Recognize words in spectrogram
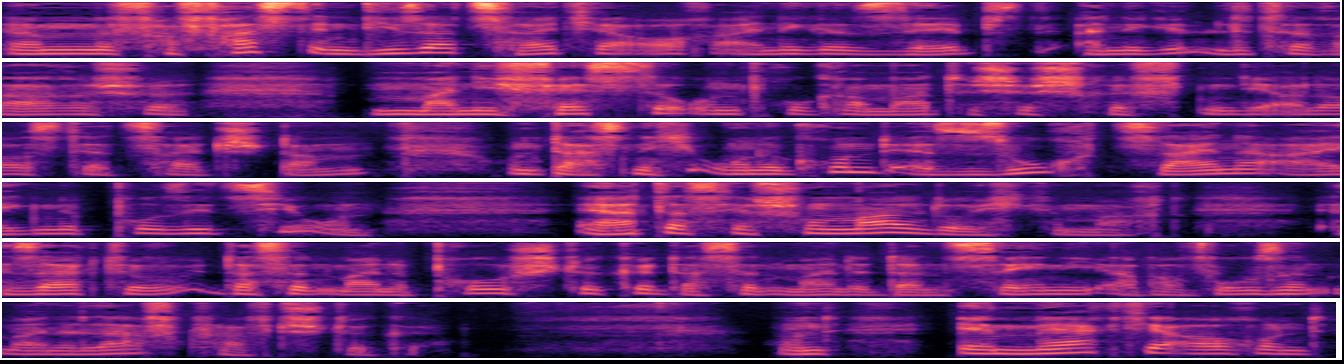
ähm, verfasst in dieser Zeit ja auch einige selbst, einige literarische Manifeste und programmatische Schriften, die alle aus der Zeit stammen. Und das nicht ohne Grund. Er sucht seine eigene Position. Er hat das ja schon mal durchgemacht. Er sagte, das sind meine Poe-Stücke, das sind meine Danzani, aber wo sind meine Lovecraft-Stücke? Und er merkt ja auch, und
